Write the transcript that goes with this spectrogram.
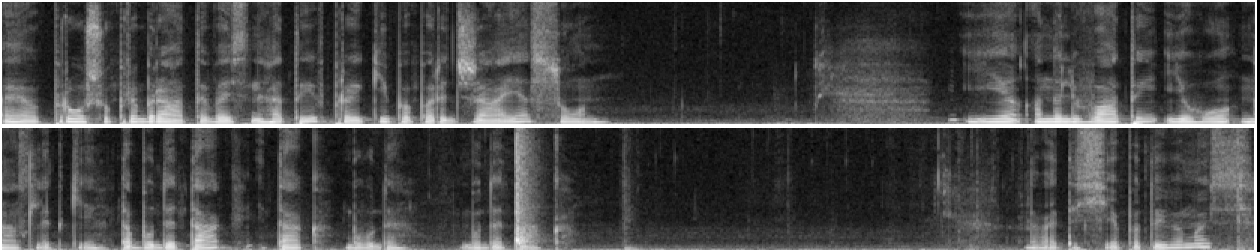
Е, Прошу прибрати весь негатив, про який попереджає сон. І анулювати його наслідки. Та буде так і так буде. Буде так. Давайте ще подивимось.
